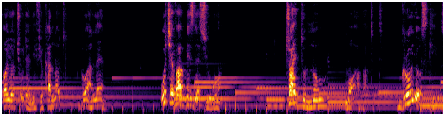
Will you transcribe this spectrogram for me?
or your children if you cannot go and learn whichever business you want, try to know more about it. Grow your skills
